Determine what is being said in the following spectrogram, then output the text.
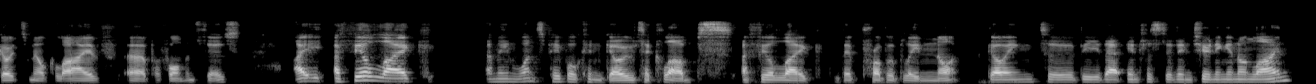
Goat's Milk live uh, performances, I I feel like I mean once people can go to clubs, I feel like they're probably not going to be that interested in tuning in online.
